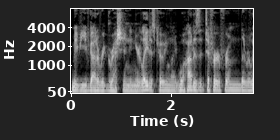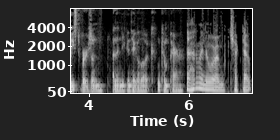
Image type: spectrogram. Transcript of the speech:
maybe you've got a regression in your latest coding like, well, how does it differ from the released version? And then you can take a look and compare. How do I know where I'm checked out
